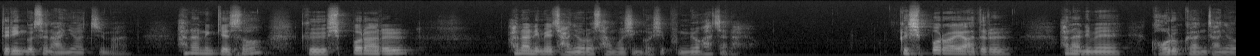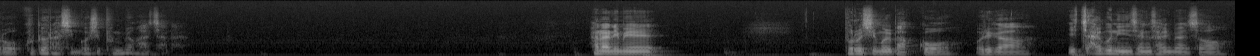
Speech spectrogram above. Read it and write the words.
드린 것은 아니었지만 하나님께서 그 십보라를 하나님의 자녀로 삼으신 것이 분명하잖아요. 그 십보라의 아들을 하나님의 거룩한 자녀로 구별하신 것이 분명하잖아요. 하나님의 부르심을 받고 우리가 이 짧은 인생 살면서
